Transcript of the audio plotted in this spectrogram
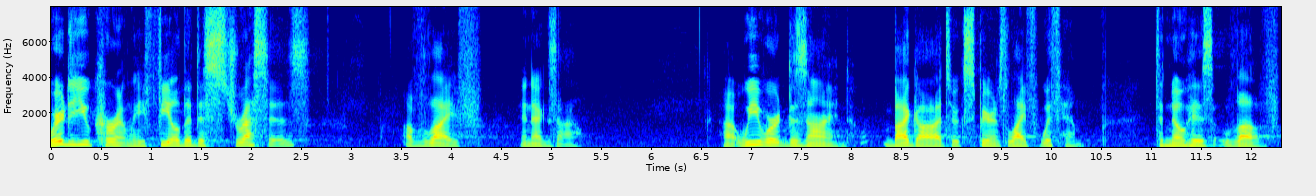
Where do you currently feel the distresses of life in exile? Uh, we were designed by God to experience life with Him, to know His love,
